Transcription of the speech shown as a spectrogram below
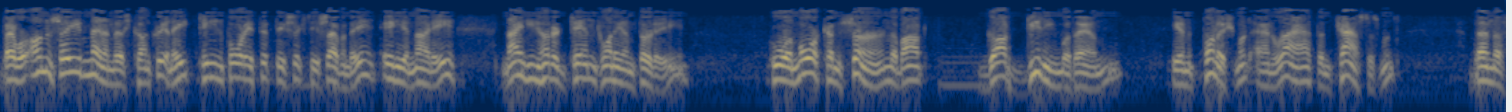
There were unsaved men in this country in 1840, 50, 60, 70, 80 and 90, 1910, 20 and 30, who are more concerned about God dealing with them in punishment and wrath and chastisement than the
